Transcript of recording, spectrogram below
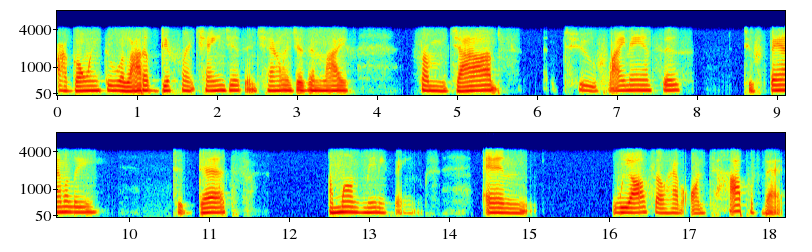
are going through a lot of different changes and challenges in life, from jobs to finances to family, to death, among many things. And we also have, on top of that,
